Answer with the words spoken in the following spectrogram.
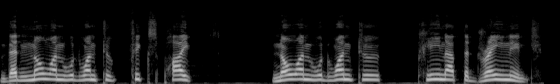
then no one would want to fix pipes, no one would want to clean up the drainage.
